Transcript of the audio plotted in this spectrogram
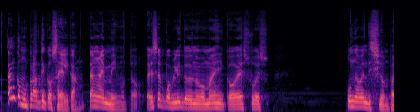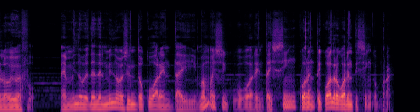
están como un práctico cerca, están ahí mismo todo. Ese pueblito de Nuevo México, eso es una bendición para los UFO. En desde el 1940 y vamos a decir 45, 44, 45 por ahí.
